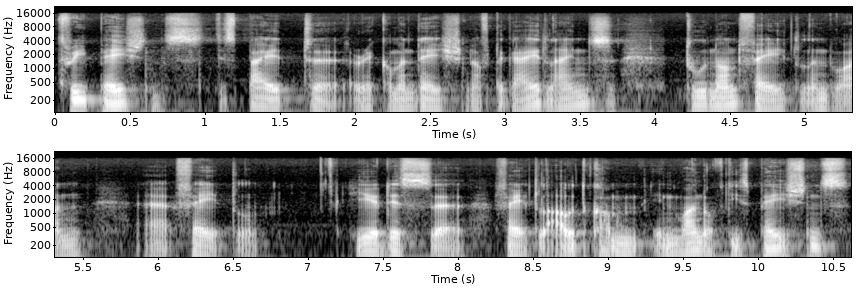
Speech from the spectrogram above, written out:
three patients, despite uh, recommendation of the guidelines, two non-fatal and one uh, fatal. Here, this uh, fatal outcome in one of these patients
